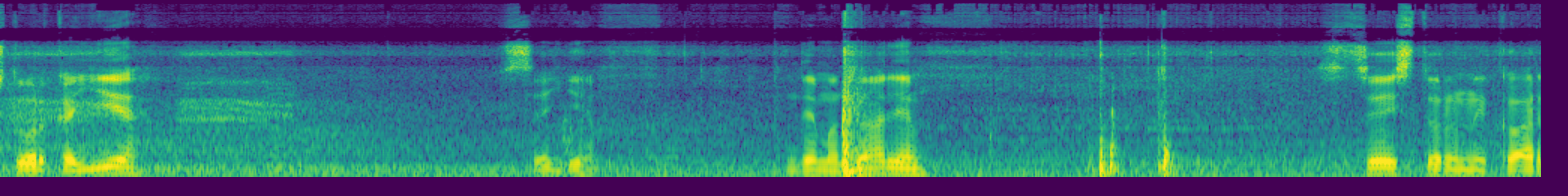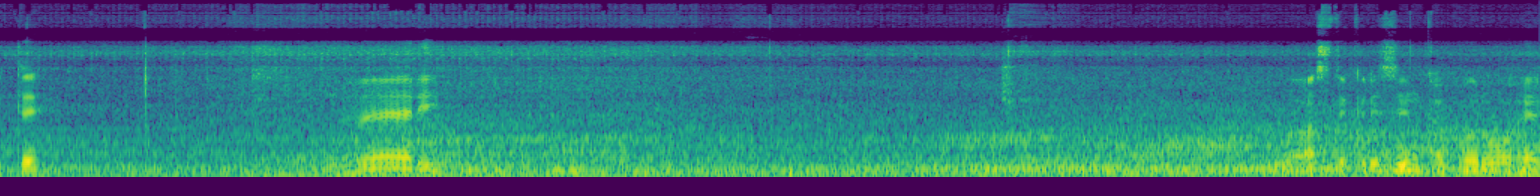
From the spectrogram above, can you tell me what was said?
Шторка є. Все є. Йдемо далі. З цієї сторони карти. Двері. Пластик, резинка, пороги.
